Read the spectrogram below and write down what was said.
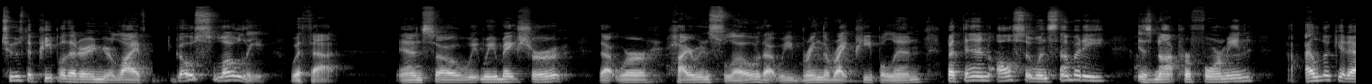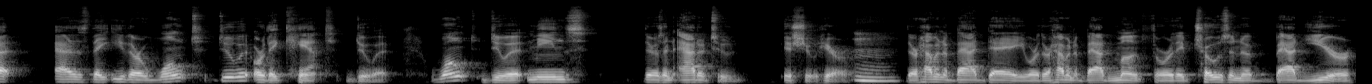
choose the people that are in your life. Go slowly with that. And so we, we make sure that we're hiring slow, that we bring the right people in. But then also, when somebody is not performing, I look at it as they either won't do it or they can't do it. Won't do it means there's an attitude issue here. Mm. They're having a bad day or they're having a bad month or they've chosen a bad year.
